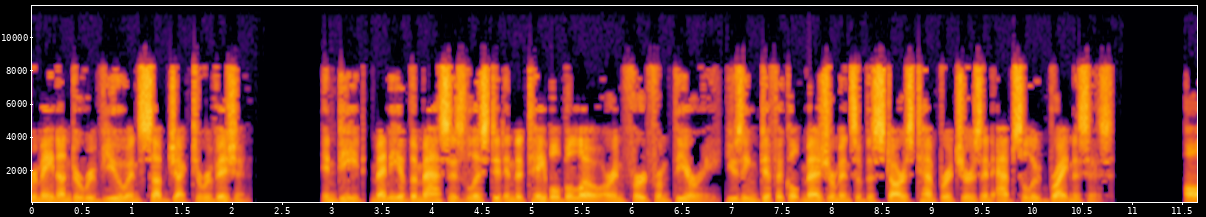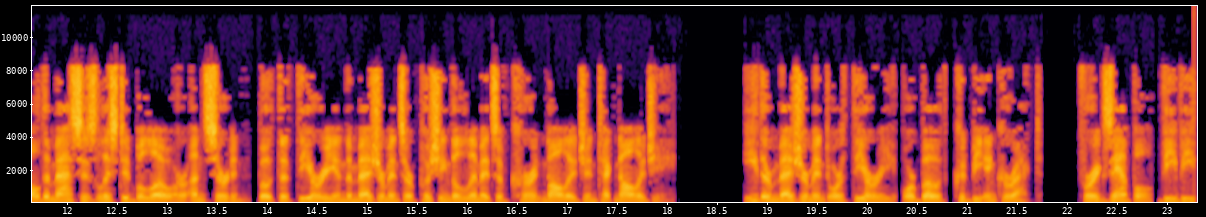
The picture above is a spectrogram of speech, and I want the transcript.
remain under review and subject to revision. Indeed, many of the masses listed in the table below are inferred from theory, using difficult measurements of the star's temperatures and absolute brightnesses. All the masses listed below are uncertain, both the theory and the measurements are pushing the limits of current knowledge and technology. Either measurement or theory, or both, could be incorrect. For example, VV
